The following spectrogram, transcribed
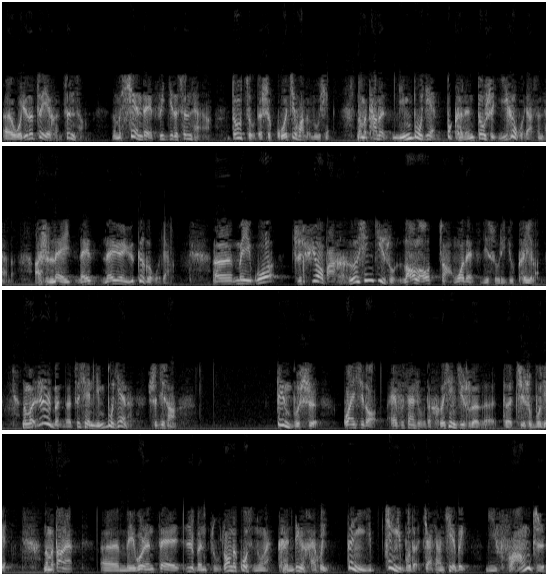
呃，我觉得这也很正常。那么现代飞机的生产啊，都走的是国际化的路线。那么它的零部件不可能都是一个国家生产的，而是来来来源于各个国家。呃，美国只需要把核心技术牢牢掌握在自己手里就可以了。那么日本的这些零部件呢，实际上并不是关系到 F 三十五的核心技术的的技术部件。那么当然。呃，美国人在日本组装的过程中呢，肯定还会更一进一步的加强戒备，以防止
